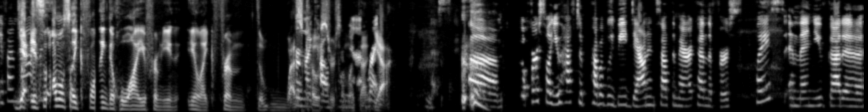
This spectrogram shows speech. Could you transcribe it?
if I'm Yeah, it's mistaken. almost like flying to Hawaii from you, you know, like from the west like, coast or something like that. Right. Yeah, Yes. Um, so first of all, you have to probably be down in South America in the first place, and then you've got to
